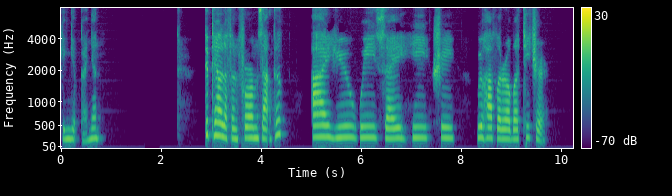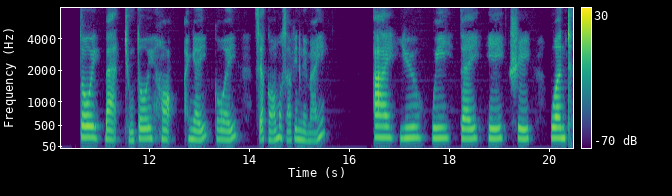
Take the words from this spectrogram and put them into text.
kinh nghiệm cá nhân. Tiếp theo là phần form dạng thức I, you, we, they, he, she. will have a robot teacher. Tôi, bạn, chúng tôi, họ, anh ấy, cô ấy sẽ có một giáo viên người máy. I, you, we, they, he, she won't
